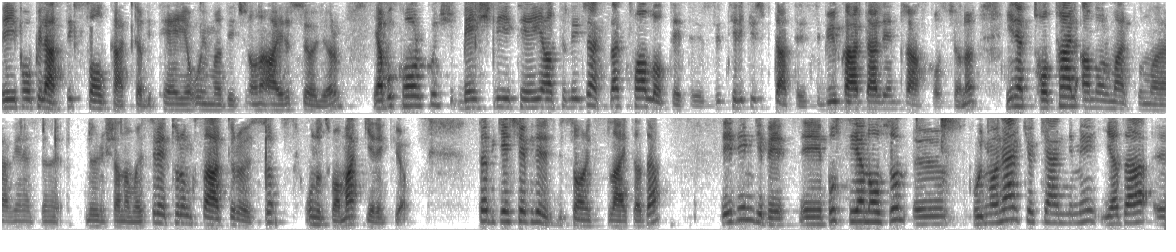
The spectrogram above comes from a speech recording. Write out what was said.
Ve hipoplastik sol kalp tabii T'ye uymadığı için onu ayrı söylüyorum. Ya bu korkunç beşliği T'yi hatırlayacaksak fallot tetrisi, triküspit atresi, büyük arterlerin transpozisyonu, yine total anormal pulmoner venöz dönüş anomalisi ve trunkus arteriosu unutmamak gerekiyor. Tabii geçebiliriz bir sonraki slayta da. Dediğim gibi e, bu siyanozun e, pulmoner kökenli mi ya da e,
